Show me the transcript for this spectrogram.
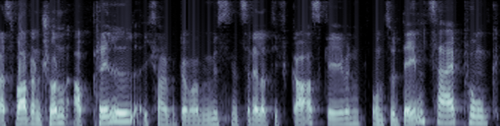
es war dann schon April, ich sage, wir müssen jetzt relativ Gas geben. Und zu dem Zeitpunkt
